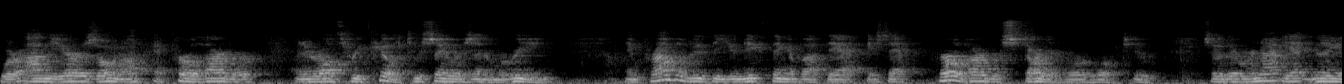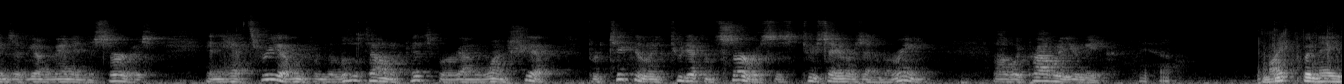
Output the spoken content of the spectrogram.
were on the Arizona at Pearl Harbor, and they were all three killed, two sailors and a Marine. And probably the unique thing about that is that Pearl Harbor started World War II. So there were not yet millions of young men in the service, and they have three of them from the little town of Pittsburg on the one ship, particularly two different services, two sailors and a Marine, uh, were probably unique. Yeah. Mike Benet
